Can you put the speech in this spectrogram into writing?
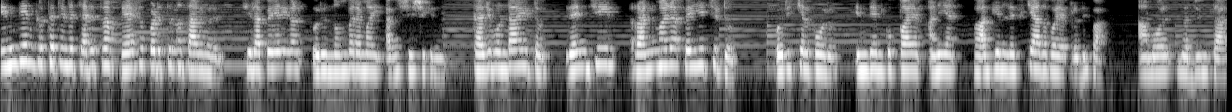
ഇന്ത്യൻ ക്രിക്കറ്റിന്റെ ചരിത്രം രേഖപ്പെടുത്തുന്ന താളുകളിൽ ചില പേരുകൾ ഒരു നൊമ്പരമായി അവശേഷിക്കുന്നു. കഴിവുണ്ടായിട്ടും രഞ്ജിയിൽ റൺമഴ പെയ്യിച്ചിട്ടും ഒരിക്കൽ പോലും ഇന്ത്യൻ കുപ്പായം അണിയാൻ ഭാഗ്യം ലഭിക്കാതെ പോയ പ്രതിഭ അമോൽ മജുംദാർ.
